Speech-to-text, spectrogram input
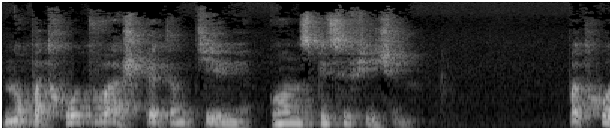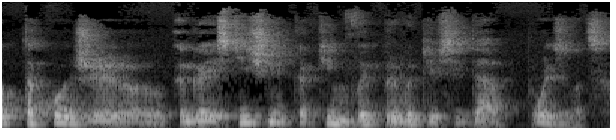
Но подход ваш к этой теме, он специфичен. Подход такой же эгоистичный, каким вы привыкли всегда пользоваться.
